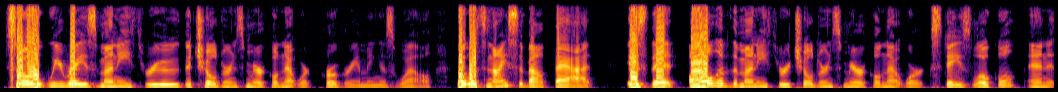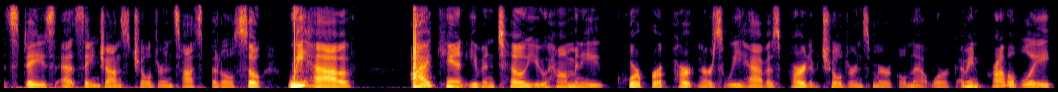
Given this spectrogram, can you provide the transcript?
So we raise money through the Children's Miracle Network programming as well. But what's nice about that is that all of the money through Children's Miracle Network stays local and it stays at St. John's Children's Hospital. So we have, I can't even tell you how many corporate partners we have as part of Children's Miracle Network. I mean, probably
